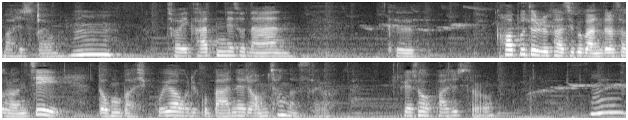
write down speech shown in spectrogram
맛있어요. 음, 저희 가든에서 난 그 허브들을 가지고 만들어서 그런지 너무 맛있고요. 그리고 마늘을 엄청 넣었어요. 그래서 맛있어요. 음.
